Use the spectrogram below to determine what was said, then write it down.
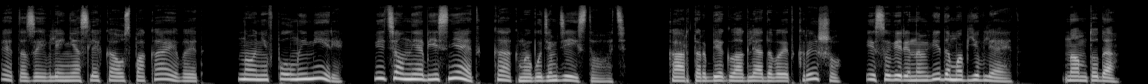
Это заявление слегка успокаивает, но не в полной мере, ведь он не объясняет, как мы будем действовать. Картер бегло оглядывает крышу и с уверенным видом объявляет «Нам туда».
